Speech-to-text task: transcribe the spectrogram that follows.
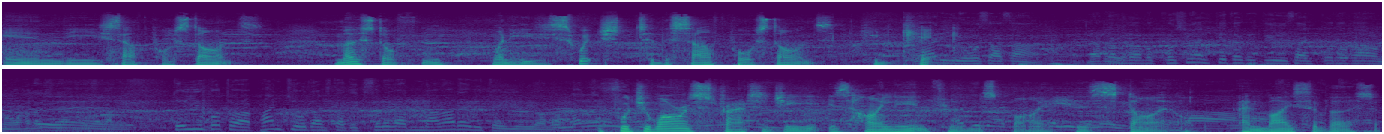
in the southpaw stance. Most often, when he switched to the southpaw stance, he'd kick. Fujiwara's strategy is highly influenced by his style, and vice versa.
